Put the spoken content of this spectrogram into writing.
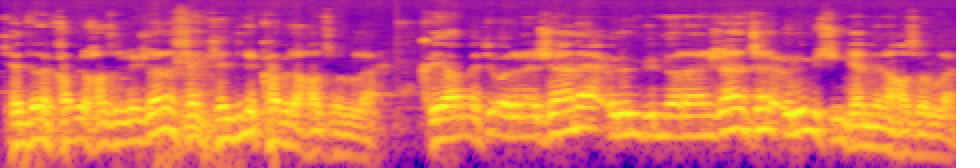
Kendine kabir hazırlayacağına sen kendini kabire hazırla. Kıyameti öğreneceğine, ölüm gününü öğreneceğine sen ölüm için kendini hazırla.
